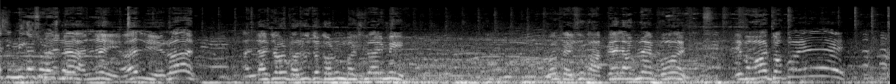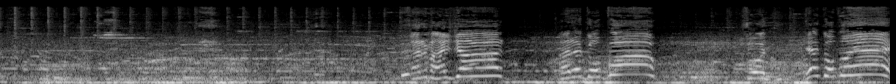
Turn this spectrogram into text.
हा स्वर बिंदाशी मी काय नाही, सोडायचं? नाही, नाही अल हेरात अल्लाच्यावर भरोसा करून बसलोय मी. मग कैसे कापल्या लागलोय बस ए बाबा ए. अरे भाईजान. अरे झोपो. शोध. ए झोपो ए.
